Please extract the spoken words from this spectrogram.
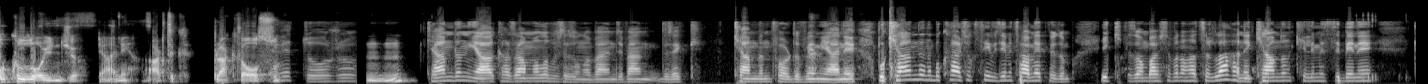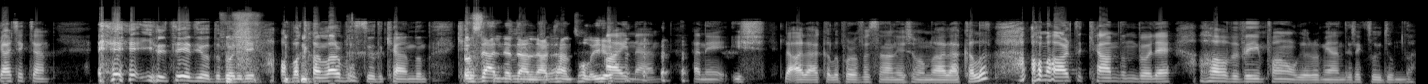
okullu oyuncu. Yani artık bırak da olsun. Evet doğru. Hı-hı. Camden ya kazanmalı bu sezonu bence. Ben direkt Camden for the win yani. Bu Camden'ı bu kadar çok seveceğimi tahmin etmiyordum. İlk sezon başlamadan hatırla hani Camden kelimesi beni gerçekten irite ediyordu böyle bir abakanlar basıyordu kendin. Özel nedenlerden dolayı. Aynen. Hani işle alakalı, profesyonel yaşamımla alakalı. Ama artık Camden böyle aha bebeğim falan oluyorum yani direkt duyduğumda.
